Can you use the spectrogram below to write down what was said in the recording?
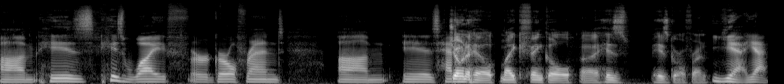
Um, his his wife or girlfriend um, is having, Jonah Hill, Mike Finkel, uh, his his girlfriend. Yeah, yeah.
